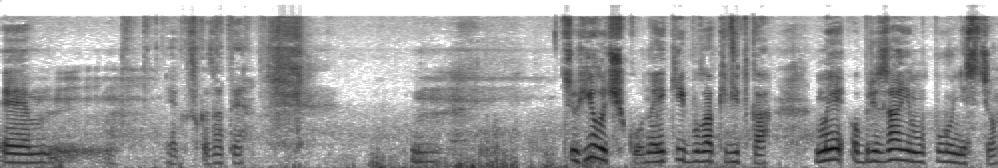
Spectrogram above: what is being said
ем, як сказати, цю гілочку, на якій була квітка, ми обрізаємо повністю.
